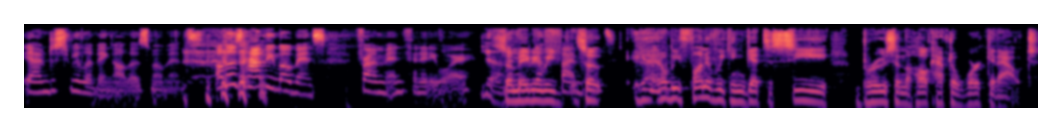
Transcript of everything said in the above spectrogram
Yeah, I'm just reliving all those moments, all those happy moments from Infinity War. Yeah. So maybe The we fun so ones. yeah, it'll be fun if we can get to see Bruce and the Hulk have to work it out.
